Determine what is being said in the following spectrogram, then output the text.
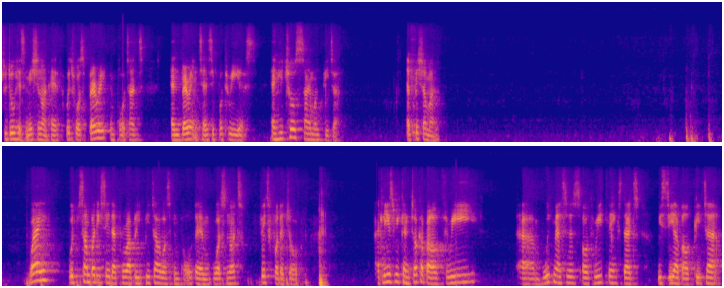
to do his mission on earth, which was very important and very intensive for three years. And he chose Simon Peter, a fisherman. Why would somebody say that probably Peter was, um, was not fit for the job? At least we can talk about three um, weaknesses or three things that we see about Peter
